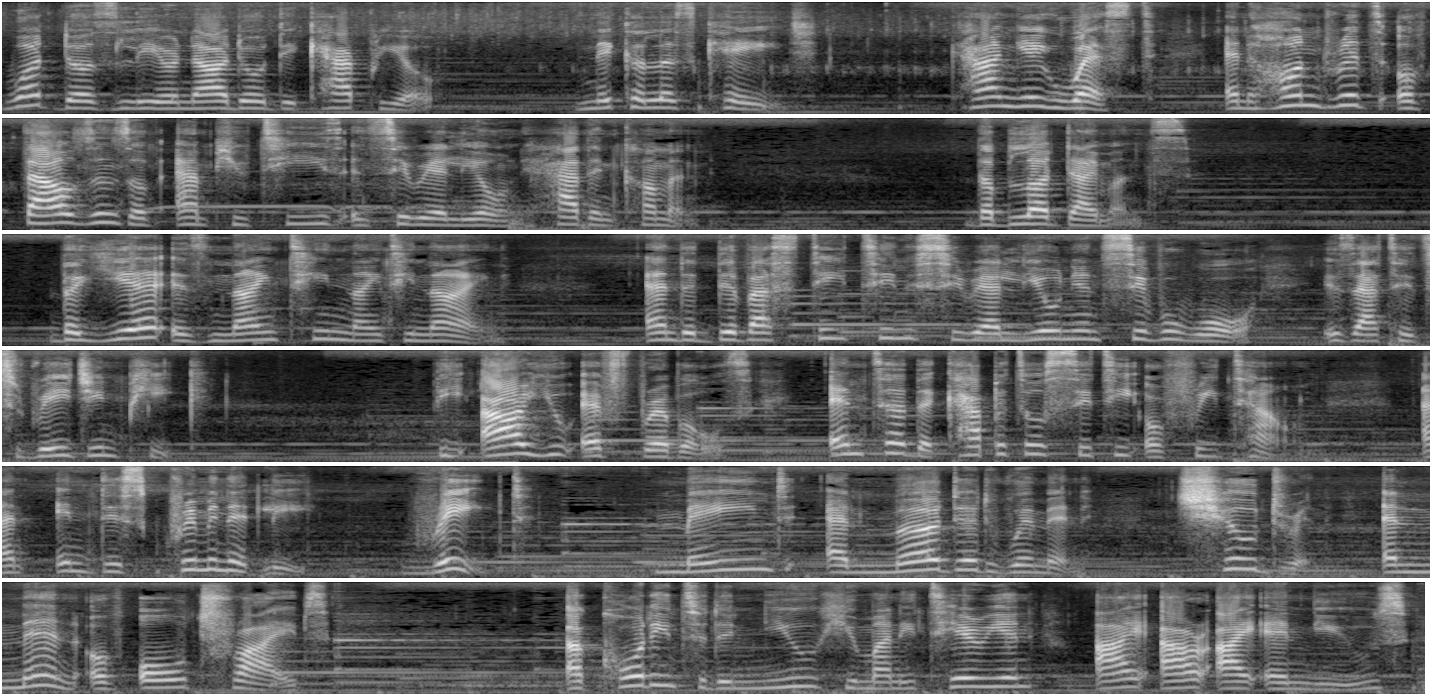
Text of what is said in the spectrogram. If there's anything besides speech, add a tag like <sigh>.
What does Leonardo DiCaprio, Nicolas Cage, Kanye West, and hundreds of thousands of amputees in Sierra Leone have in common? The Blood Diamonds. The year is 1999, and the devastating Sierra Leonean civil war is at its raging peak. The RUF rebels enter the capital city of Freetown and indiscriminately raped, maimed, and murdered women, children, and men of all tribes. According to the new humanitarian IRIN news,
